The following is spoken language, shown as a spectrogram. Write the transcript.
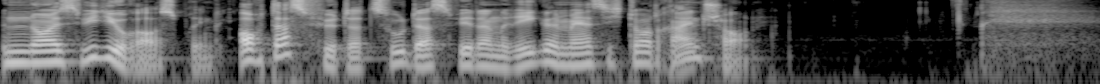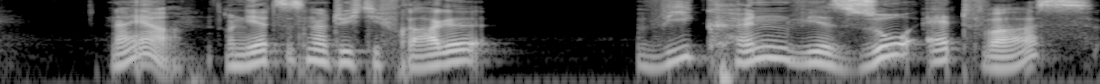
ein neues Video rausbringt. Auch das führt dazu, dass wir dann regelmäßig dort reinschauen. Naja, und jetzt ist natürlich die Frage, wie können wir so etwas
